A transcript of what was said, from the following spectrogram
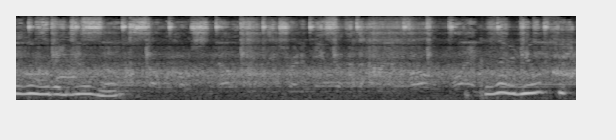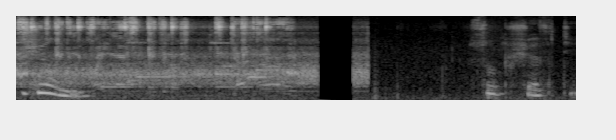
Kızı vurabiliyor muyum? Kıza vuruyoruz hiçbir şey olmuyor. Sup şefti.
